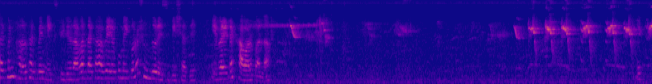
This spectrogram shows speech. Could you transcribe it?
থাকবেন, ভালো থাকবেন। নেক্সট ভিডিওতে আবার দেখা হবে এরকমই কোনো সুন্দর রেসিপির সাথে। এবার এটা খাওয়ার পালা একটু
